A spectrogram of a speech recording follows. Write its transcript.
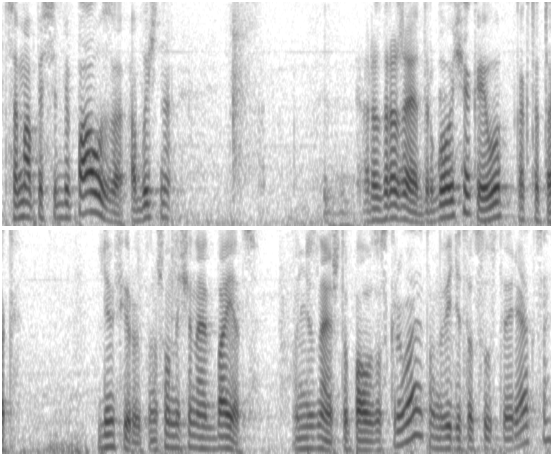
Сама по себе пауза обычно раздражает другого человека, его как-то так демпфирует, потому что он начинает бояться. Он не знает, что пауза скрывает, он видит отсутствие реакции,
